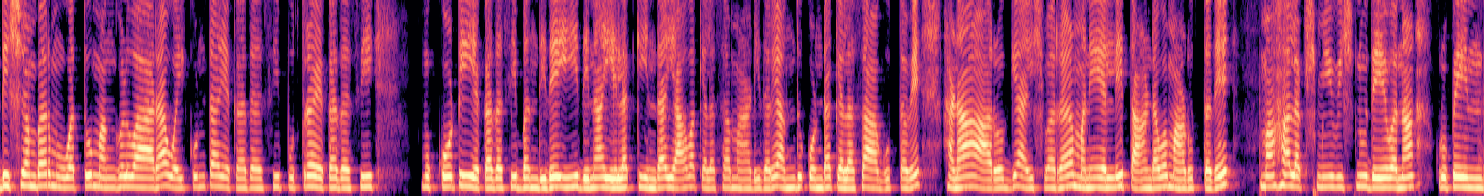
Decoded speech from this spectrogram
ಡಿಸೆಂಬರ್ ಮೂವತ್ತು, ಮಂಗಳವಾರ ವೈಕುಂಠ ಏಕಾದಶಿ, ಪುತ್ರ ಏಕಾದಶಿ, ಮುಕ್ಕೋಟಿ ಏಕಾದಶಿ ಬಂದಿದೆ. ಈ ದಿನ ಏಲಕ್ಕಿಯಿಂದ ಯಾವ ಕೆಲಸ ಮಾಡಿದರೆ ಅಂದುಕೊಂಡ ಕೆಲಸ ಆಗುತ್ತವೆ. ಹಣ, ಆರೋಗ್ಯ, ಐಶ್ವರ್ಯ ಮನೆಯಲ್ಲಿ ತಾಂಡವ ಮಾಡುತ್ತದೆ. ಮಹಾಲಕ್ಷ್ಮಿ ವಿಷ್ಣು ದೇವನ ಕೃಪೆಯಿಂದ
